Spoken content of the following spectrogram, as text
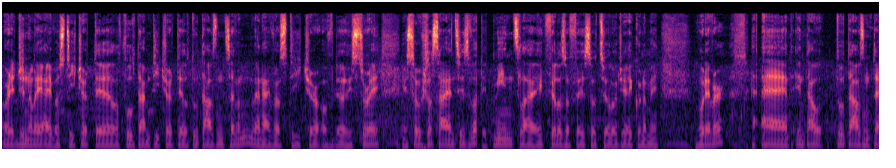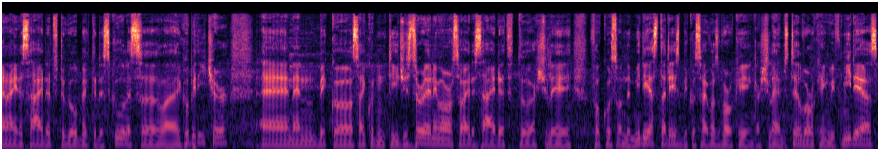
Originally, I was teacher till full-time teacher till 2007, when I was teacher of the history in social sciences, what it means, like philosophy, sociology, economy, whatever. And in 2010, I decided to go back to the school as a like hobby teacher, and then because I couldn't teach history anymore, so I decided to actually focus on the media studies because I was working. Actually, I'm still working with medias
